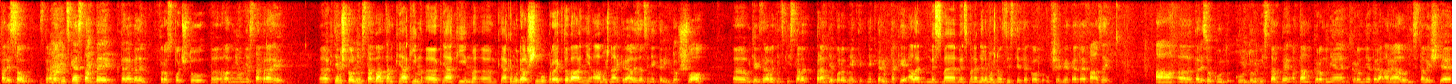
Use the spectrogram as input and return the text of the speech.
tady jsou zdravotnické stavby, které byly v rozpočtu eh, hlavního města Prahy. Eh, k těm školním stavbám tam k, nějakým, k, nějakým, k nějakému dalšímu projektování a možná i k realizaci některých došlo. U těch zdravotnických staveb pravděpodobně k některým taky, ale my jsme, my jsme neměli možnost zjistit jako u všech, v jaké to je fázi. A e, tady jsou kulturní stavby a tam kromě, kromě teda areálu výstaviště,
